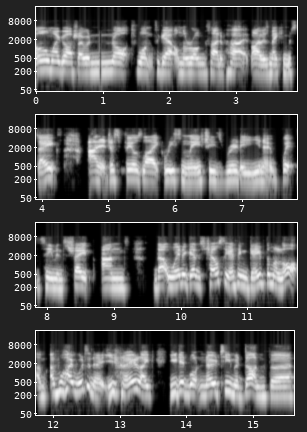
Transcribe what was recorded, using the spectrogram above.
oh my gosh, I would not want to get on the wrong side of her if I was making mistakes. And it just feels like recently she's really, you know, whipped the team into shape. And that win against Chelsea, I think, gave them a lot. And, and why wouldn't it? You know, like you did what no team had done for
